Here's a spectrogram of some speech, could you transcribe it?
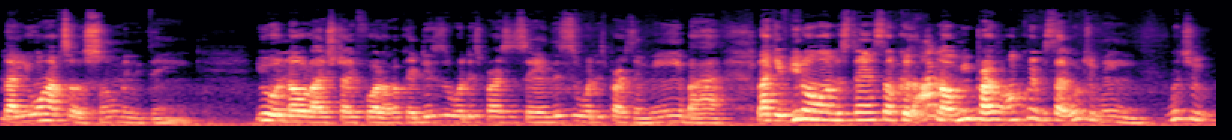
Like you won't have to assume anything. You will know like straightforward, like okay, this is what this person said. This is what this person mean by. Like if you don't understand something, because I know me personally, I'm quick to say, what you mean? What you,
